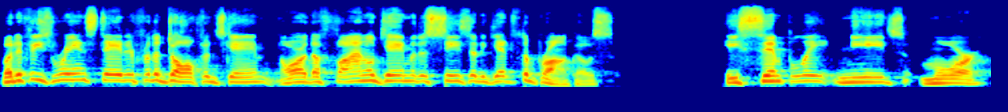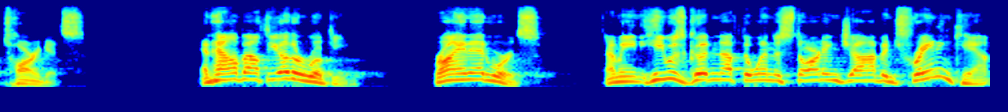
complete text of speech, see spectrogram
But if he's reinstated for the Dolphins game or the final game of the season against the Broncos, he simply needs more targets. And how about the other rookie, Bryan Edwards? I mean, he was good enough to win the starting job in training camp,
